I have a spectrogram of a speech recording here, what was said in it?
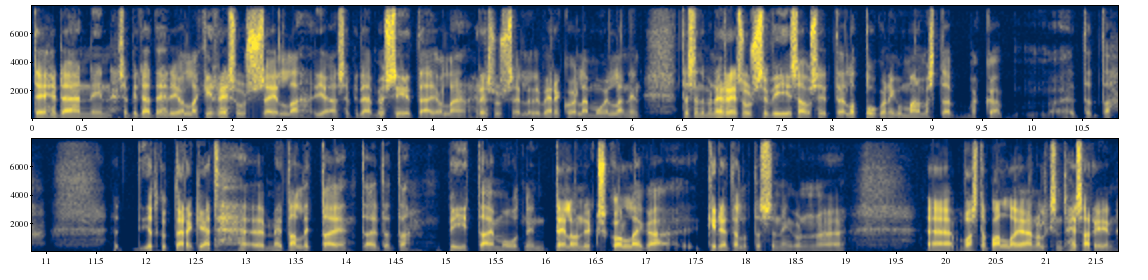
tehdään, niin se pitää tehdä jollakin resursseilla ja se pitää myös siirtää jollain resursseilla, eli verkoilla ja muilla. Niin tässä on tämmöinen resurssiviisaus, että loppuuko niin kuin maailmasta vaikka äh, tota, jotkut tärkeät äh, metallit tai, tai tota, piit tai muut, niin teillä on yksi kollega kirjoitellut tässä niin kuin, äh, vastapalloja, oliko se nyt Hesariin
